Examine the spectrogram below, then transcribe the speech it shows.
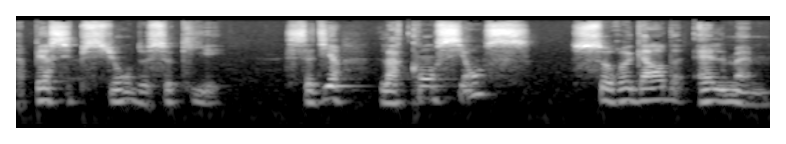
La perception de ce qui est. C'est-à-dire la conscience se regarde elle-même.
